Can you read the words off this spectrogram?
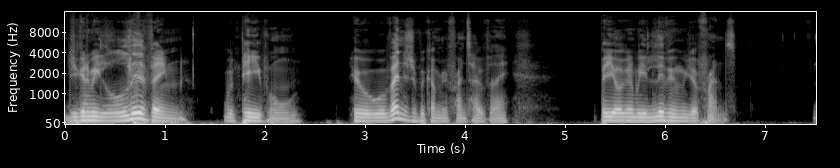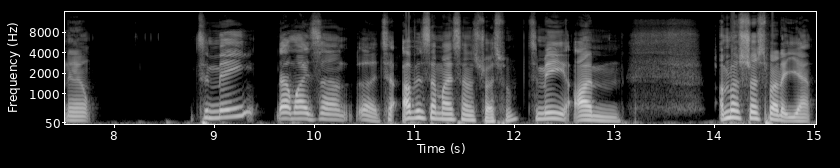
You're going to be living with people who will eventually become your friends, hopefully, but you're going to be living with your friends. Now, to me, that might sound uh, to others that might sound stressful. To me, I'm I'm not stressed about it yet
